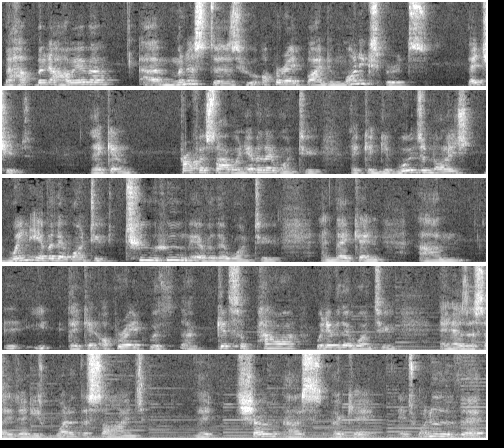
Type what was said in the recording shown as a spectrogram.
But, but however, uh, ministers who operate by demonic spirits, they choose. They can prophesy whenever they want to, they can give words of knowledge whenever they want to, to whomever they want to, and they can um, they can operate with uh, gifts of power whenever they want to. And as I say, that is one of the signs that show us, okay, it's one of the,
